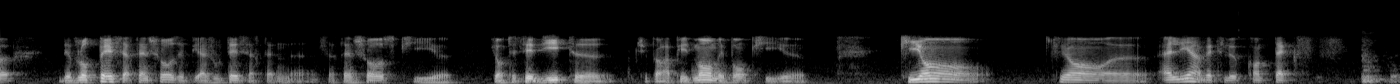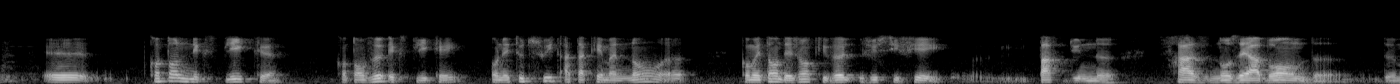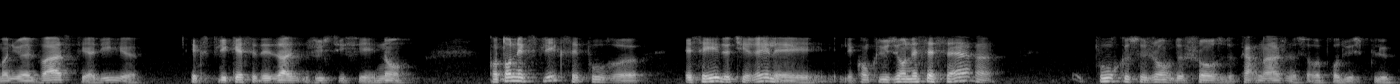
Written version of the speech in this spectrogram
développer certaines choses et puis ajouter certaines, certaines choses qui, euh, qui ont été dites, euh, un peu rapidement, mais bon, qui, euh, qui ont, ont un lien avec le contexte. quand on explique, quand on veut expliquer, on est tout de suite attaqué maintenant comme étant des gens qui veulent justifier. Ils partent d'une phrase nauséabonde de Manuel Valls qui a dit expliquer, c'est déjà justifier. Non. Quand on explique, c'est pour euh, essayer de tirer les, conclusions nécessaires pour que ce genre de choses, de carnage, ne se reproduise plus.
